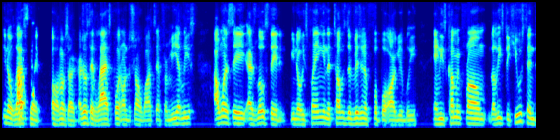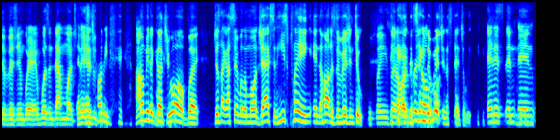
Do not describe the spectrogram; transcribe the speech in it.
You know, last point. Oh, I'm sorry. I just say last point on Deshaun Watson for me at least. I want to say, as Low stated, you know, he's playing in the toughest division of football, arguably, and he's coming from at least the Houston division where it wasn't that much. And it's funny. I don't mean to cut you off, but just like I said with Lamar Jackson, he's playing in the hardest division too. He's playing, he's playing the, hardest the division, same division essentially. And it's and, and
